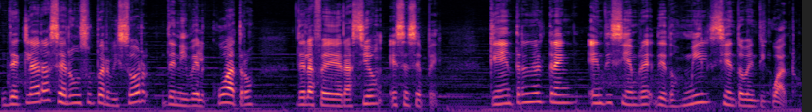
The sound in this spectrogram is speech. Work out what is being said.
declara ser un supervisor de nivel 4 de la Federación SCP, que entra en el tren en diciembre de 2124.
